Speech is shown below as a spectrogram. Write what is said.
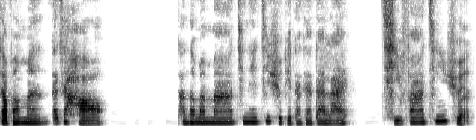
小朋友们，大家好！糖糖妈妈今天继续给大家带来启发精选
